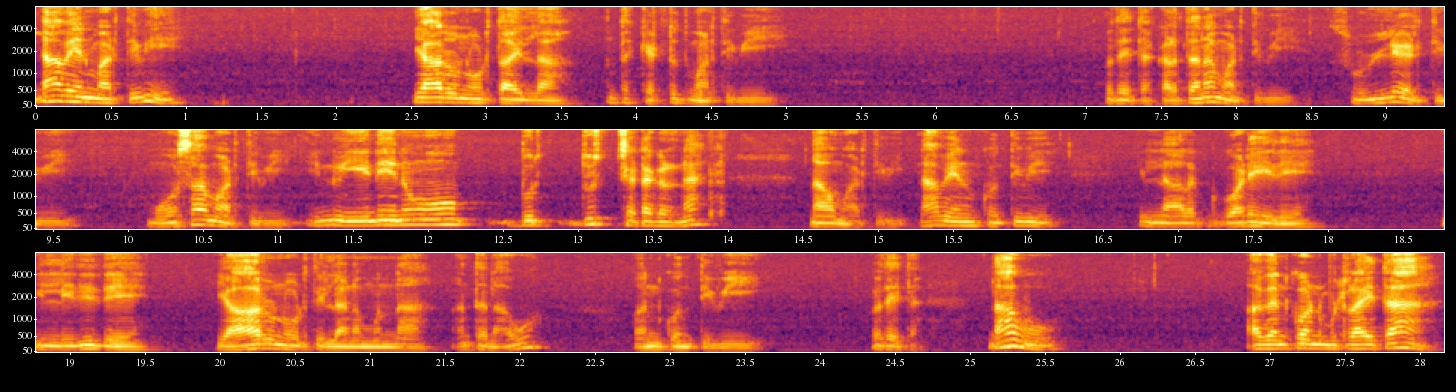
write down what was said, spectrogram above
ನಾವೇನು ಮಾಡ್ತೀವಿ? ಯಾರೂ ನೋಡ್ತಾ ಇಲ್ಲ ಅಂತ ಕೆಟ್ಟದ್ದು ಮಾಡ್ತೀವಿ. ಗೊತ್ತಾಯ್ತಾ ಕಳ್ತನ ಮಾಡ್ತೀವಿ, ಸುಳ್ಳು ಹೇಳ್ತೀವಿ, ಮೋಸ ಮಾಡ್ತೀವಿ, ಇನ್ನು ಏನೇನೋ ದುರ್ ದುಶ್ಚಟಗಳನ್ನ ನಾವು ಮಾಡ್ತೀವಿ. ನಾವೇನು ಅನ್ಕೊತೀವಿ? ಇಲ್ಲಿ ನಾಲ್ಕು ಗೋಡೆ ಇದೆ ಇಲ್ಲಿ ಇದಿದೆ ಯಾರೂ ನೋಡ್ತಿಲ್ಲ ನಮ್ಮನ್ನು ಅಂತ ನಾವು ಅಂದ್ಕೊತೀವಿ ಗೊತ್ತಾಯ್ತಾ? ನಾವು ಆಗ ಅಂದ್ಕೊಂಡ್ಬಿಟ್ರೆ ಆಯಿತಾ?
